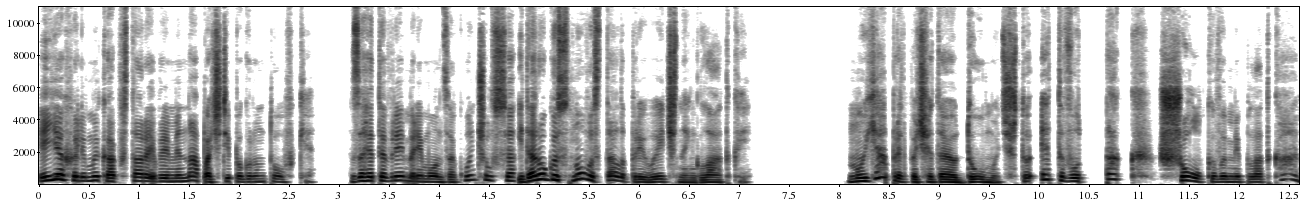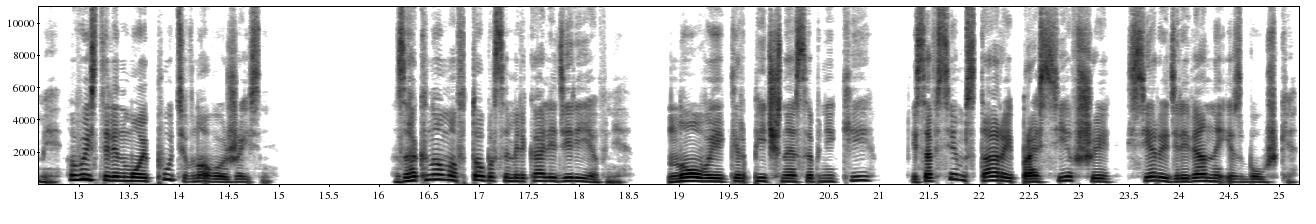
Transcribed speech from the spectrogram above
и ехали мы, как в старые времена, почти по грунтовке. За это время ремонт закончился, и дорога снова стала привычной, гладкой. Но я предпочитаю думать, что это вот так шелковыми платками выстелен мой путь в новую жизнь. За окном автобуса мелькали деревни, новые кирпичные особняки и совсем старые, просевшие серые деревянные избушки.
